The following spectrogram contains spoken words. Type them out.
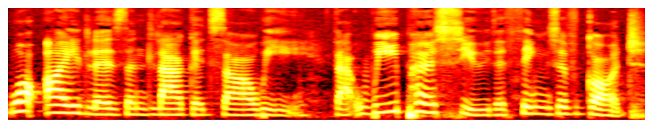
What idlers and laggards are we that we pursue the things of God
